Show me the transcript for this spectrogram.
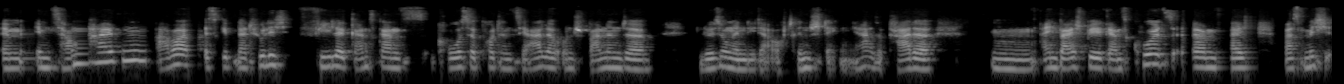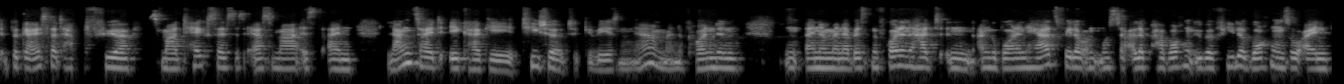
ähm, im Zaum halten. Aber es gibt natürlich viele ganz, ganz große Potenziale und spannende Lösungen, die da auch drinstecken. Ja, also gerade ein Beispiel ganz kurz, ähm, was mich begeistert hat für Smart Text, das erste Mal ist ein Langzeit-EKG-T-Shirt gewesen. Ja, meine Freundin, eine meiner besten Freundinnen hat einen angeborenen Herzfehler und musste alle paar Wochen über viele Wochen so ein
